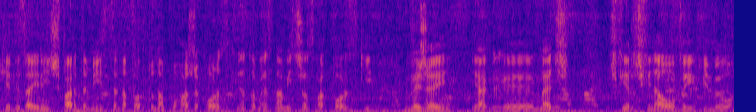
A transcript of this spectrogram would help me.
kiedy zajęli czwarte miejsce na Fortuna Pucharze Polski, natomiast na Mistrzostwach Polski wyżej jak mecz ćwierćfinałowy ich nie było.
